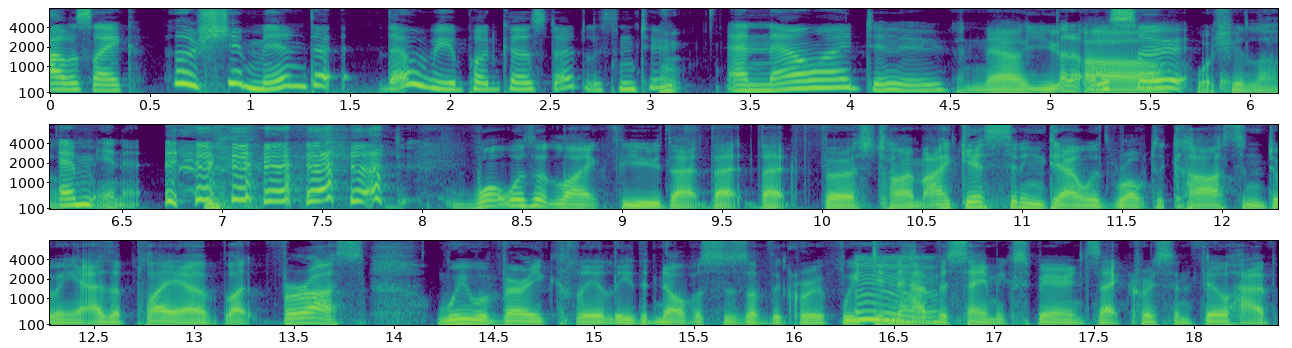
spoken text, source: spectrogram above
I was like, oh shit, man, that that would be a podcast I'd listen to, and now I do. and now you But are also what you love am in it. what was it like for you that that that first time? I guess sitting down with Roll to Cast and doing it as a player, like for us, we were very clearly the novices of the group. We didn't Mm. have the same experience that Chris and Phil have,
